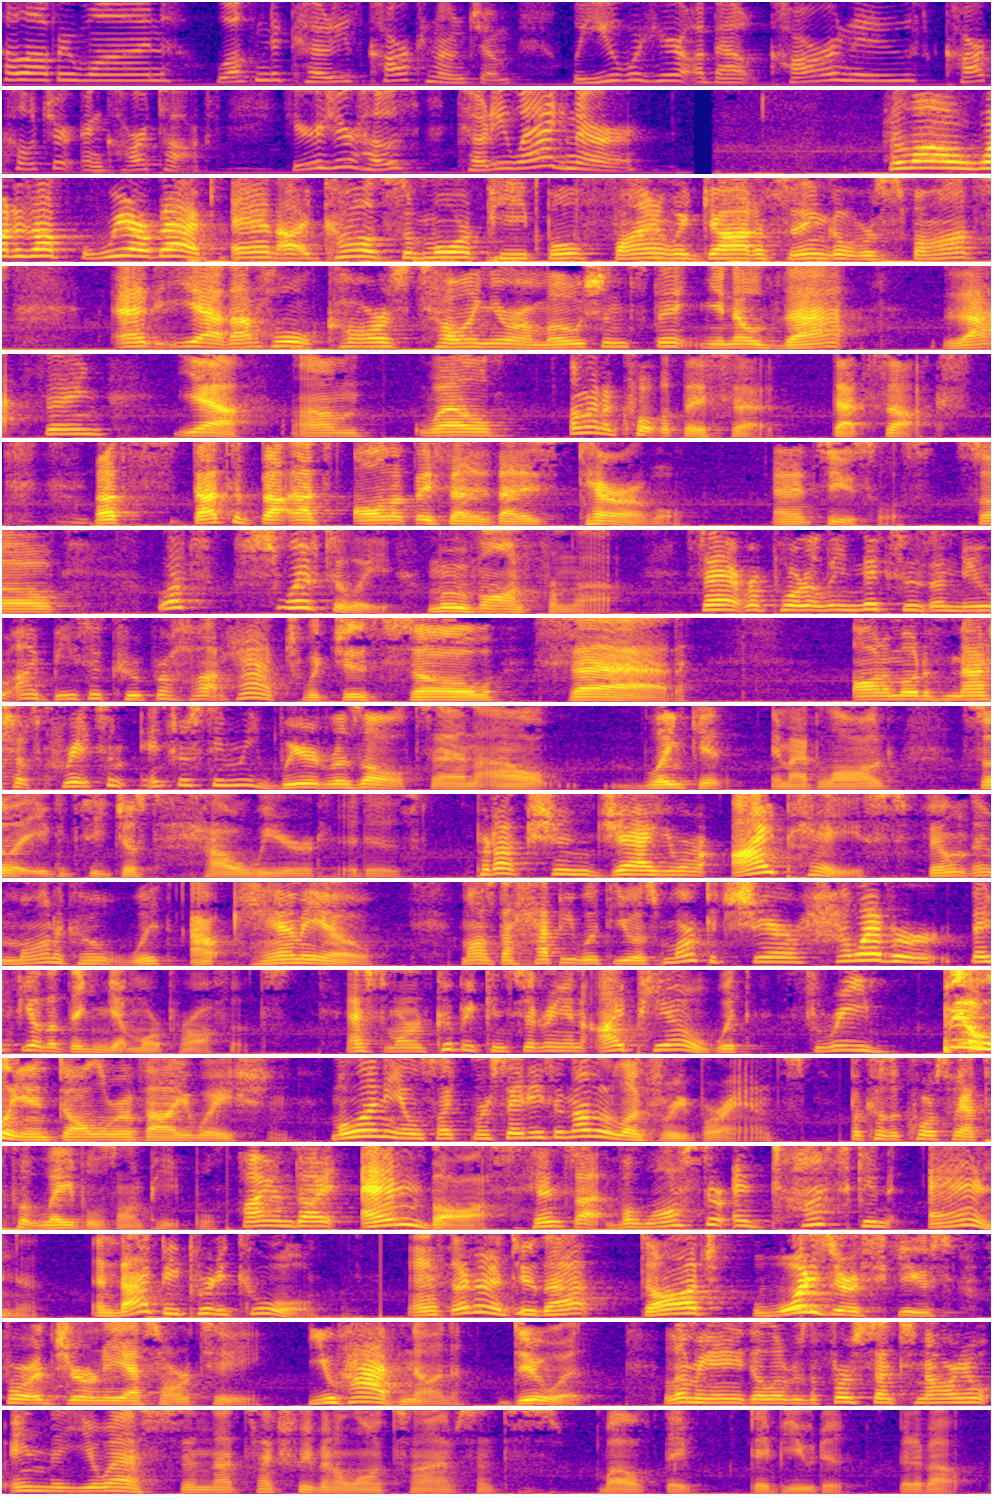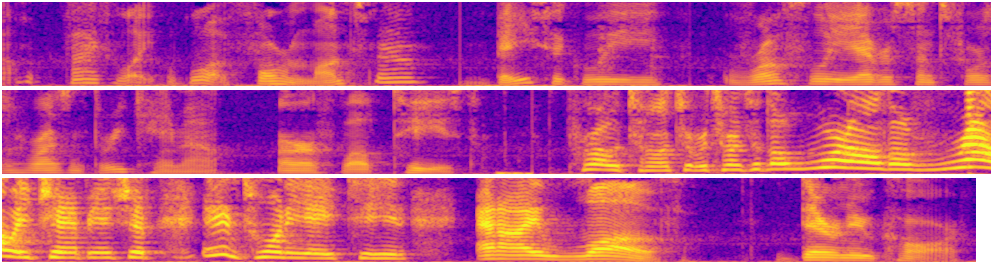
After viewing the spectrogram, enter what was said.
Hello, everyone. Welcome to Cody's Car Conundrum, where you will hear about car news, car culture, and car talks. Here's your host, Cody Wagner. Hello, what is up? We are back, and I called some more people, finally got a single response, and yeah, that whole cars telling your emotions thing, you know that? That thing? Yeah, um, well, I'm gonna quote what they said. That sucks. That's, that's about, that's all that they said is that is terrible and it's useless. So let's swiftly move on from that. Seat reportedly nixes a new Ibiza Cupra hot hatch, which is so sad. Automotive mashups create some interestingly weird results, and I'll link it in my blog so that you can see just how weird it is. Production Jaguar I-Pace filmed in Monaco without cameo. Mazda happy with US market share, however, they feel that they can get more profits. Aston Martin could be considering an IPO with $3 billion evaluation. Millennials like Mercedes and other luxury brands. Because of course we have to put labels on people. Hyundai N Boss hints at Veloster and Tucson N. And that'd be pretty cool. And if they're gonna do that, Dodge, what is your excuse for a Journey SRT? You have none. Do it. Lamborghini delivers the first Centenario in the US, and that's actually been a long time since, well, they debuted it. Been about, in fact, like, what, four months now? Basically, roughly ever since Forza Horizon 3 came out. Or, well, teased. Proton to return to the World of Rally Championship in 2018, and I love their new car.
